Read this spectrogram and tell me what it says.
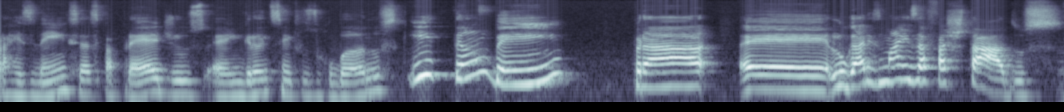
residências, para prédios é, em grandes centros urbanos, e também para é, lugares mais afastados.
